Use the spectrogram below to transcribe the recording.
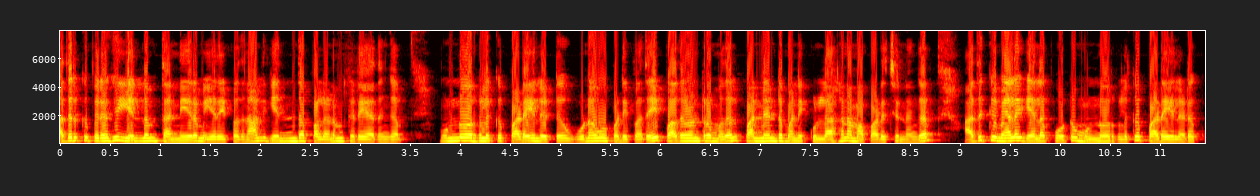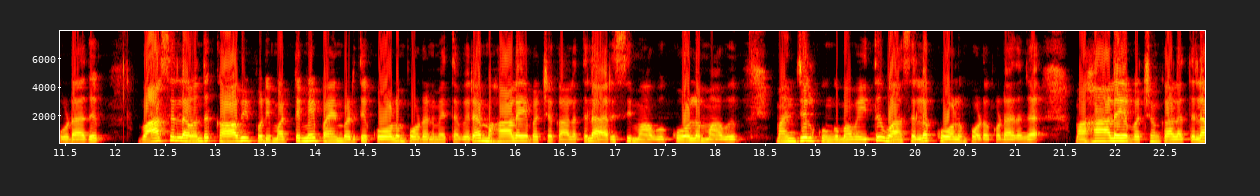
அதற்கு பிறகு எள்ளும் தண்ணீரும் இறைப்பதனால் எந்த பலனும் கிடையாதுங்க. முன்னோர்களுக்கு படையலிட்டு உணவு படைப்பதை பதினொன்று முதல் பன்னெண்டு மணிக்குள்ளாக நம்ம படைச்சிடணுங்க. அதுக்கு மேலே இலை போட்டு முன்னோர்களுக்கு படையலிடக்கூடாது. வாசலில் வந்து காவி பொடி மட்டுமே பயன்படுத்தி கோலம் போடணுமே தவிர மகாலயபட்ச காலத்தில் அரிசி மாவு கோலம் மாவு மஞ்சள் குங்குமம் வைத்து வாசலில் கோலம் போடக்கூடாதுங்க. மகாலயபட்சம் காலத்தில்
